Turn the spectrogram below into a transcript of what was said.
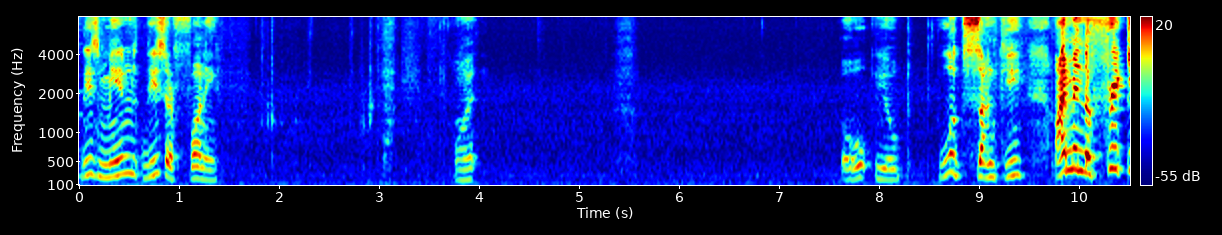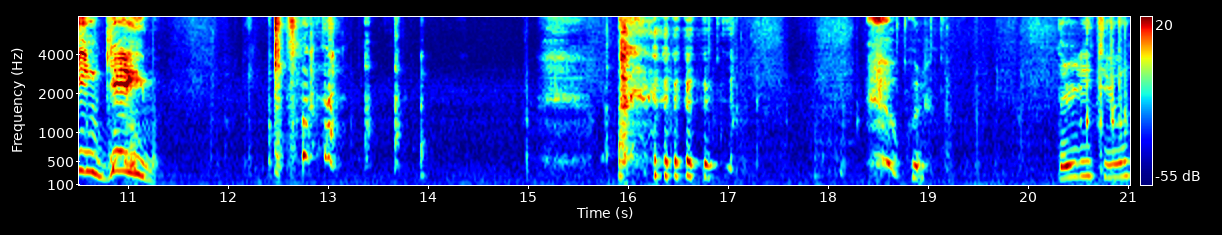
These memes, these are funny. What? Yep. Look, Sunky, I'm in the freaking game! What? 32.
